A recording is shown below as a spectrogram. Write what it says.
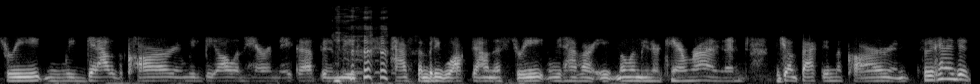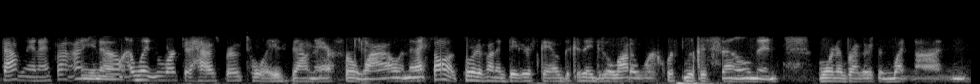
street and we'd get out of the car and we'd be all in hair and makeup and we'd have somebody walk down the street and we'd have our eight millimeter camera and then jump back in the car. And so we kind of did that way. And I thought, oh, you know, I went and worked at Hasbro Toys down there for a while. And then I saw it sort of on a bigger scale because they did a lot of work with Lucasfilm and Warner Brothers and whatnot. And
